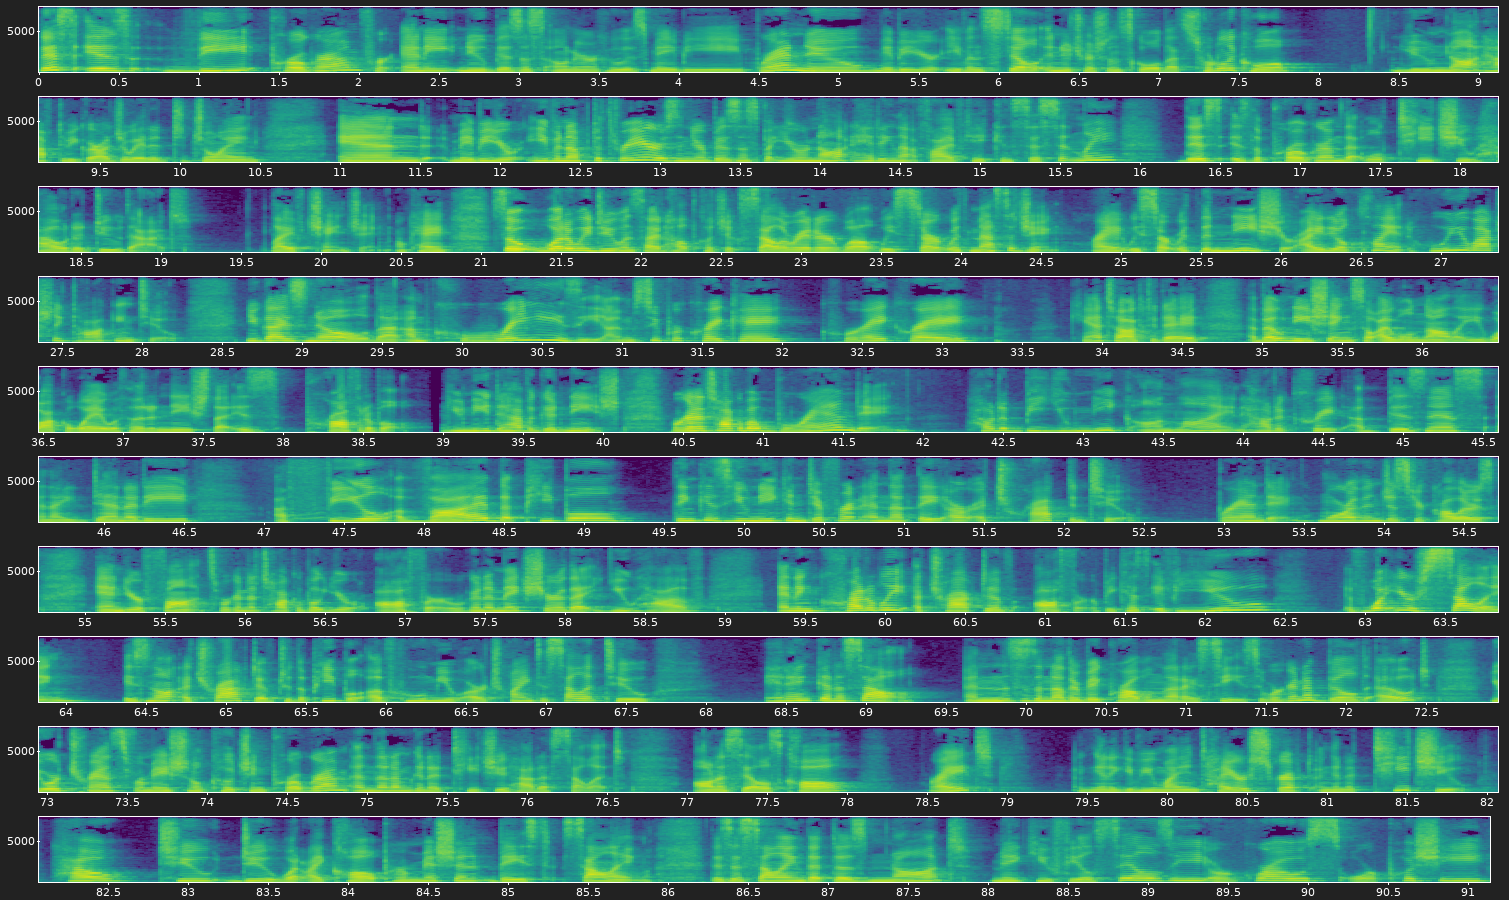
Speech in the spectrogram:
this is the program for any new business owner who is maybe brand new, maybe you're even still in nutrition school. That's totally cool. You not have to be graduated to join. And maybe you're even up to three years in your business, but you're not hitting that 5K consistently. This is the program that will teach you how to do that life changing. Okay. So, what do we do inside Health Coach Accelerator? Well, we start with messaging, right? We start with the niche, your ideal client. Who are you actually talking to? You guys know that I'm crazy. I'm super cray cray, cray cray. Can't talk today about niching. So, I will not let you walk away without a niche that is profitable. You need to have a good niche. We're going to talk about branding, how to be unique online, how to create a business, an identity, a feel, a vibe that people think is unique and different and that they are attracted to. Branding, more than just your colors and your fonts. We're going to talk about your offer. We're going to make sure that you have an incredibly attractive offer because if you if what you're selling is not attractive to the people of whom you are trying to sell it to, it ain't to sell. And this is another big problem that I see. So, we're to build out your transformational coaching program, and then I'm to teach you how to sell it on a sales call, right? I'm going to give you my entire script. I'm going to teach you how to do what I call permission based selling. This is selling that does not make you feel salesy or gross or pushy.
